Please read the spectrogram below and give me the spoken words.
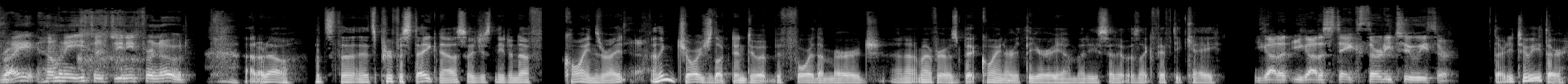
Right? How many ethers do you need for a node? I don't know. It's the it's proof of stake now, so I just need enough coins, right? Yeah. I think George looked into it before the merge, and I don't remember if it was Bitcoin or Ethereum, but he said it was like 50k. You got to you got to stake 32 ether. 32 Ether.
